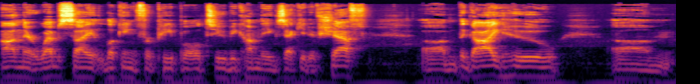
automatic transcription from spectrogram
on their website looking for people to become the executive chef. Um, the guy who um,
